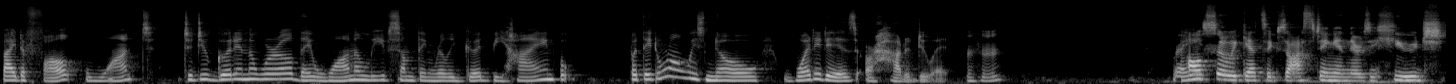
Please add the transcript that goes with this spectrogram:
by default want to do good in the world. They want to leave something really good behind, but but they don't always know what it is or how to do it. Mm-hmm. Right. Also, it gets exhausting, and there's a huge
